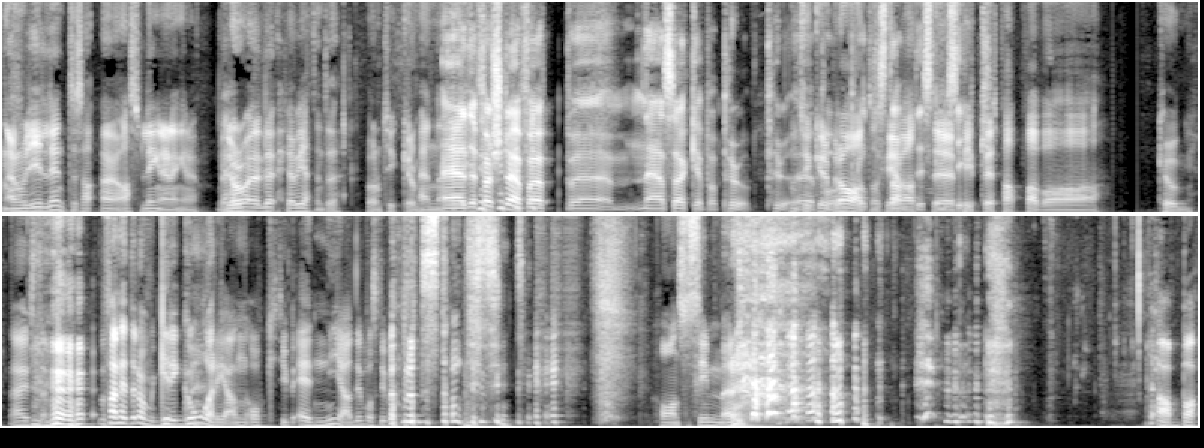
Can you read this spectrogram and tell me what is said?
Nej de gillar inte äh, Astrid Lindgren längre. Eller, jag vet inte vad de tycker om henne. Eh, det första jag får upp eh, när jag söker på, pro, pro, De tycker det är bra att de skrev att eh. Pippis pappa var kung. Ja just det. Vad fan heter de? Gregorian och typ Enya. Det måste ju vara protestantiskt. Hans Zimmer. Abba.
